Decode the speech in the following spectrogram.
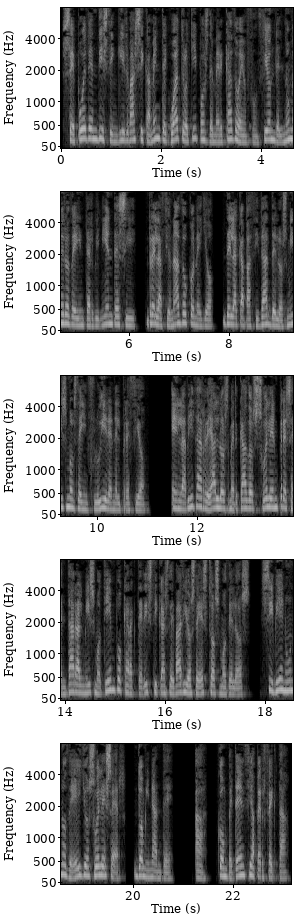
Se pueden distinguir básicamente cuatro tipos de mercado en función del número de intervinientes y, relacionado con ello, de la capacidad de los mismos de influir en el precio. En la vida real los mercados suelen presentar al mismo tiempo características de varios de estos modelos, si bien uno de ellos suele ser, dominante. A. Competencia perfecta.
